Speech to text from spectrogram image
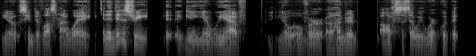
you know, seem to have lost my way. And in dentistry, again, you know, we have, you know, over a hundred offices that we work with, but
